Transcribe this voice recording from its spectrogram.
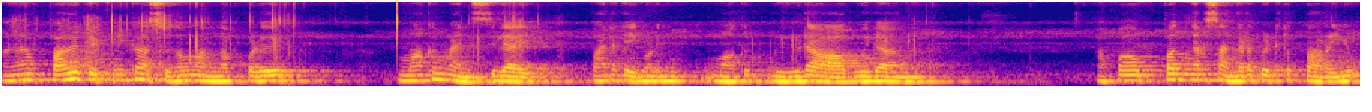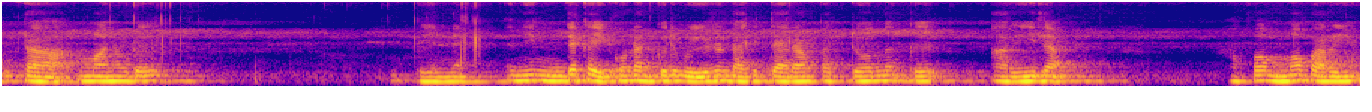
അങ്ങനെ ഉപ്പാക്ക് കിഡ്നിക്ക് അസുഖം വന്നപ്പോൾ ഉമ്മാക്ക് മനസ്സിലായി. ഉപ്പാന്റെ കൈ കൊണ്ട് ഉമ്മാക്ക് വീടാവൂല എന്ന്. അപ്പോൾ ഉപ്പ ഇങ്ങനെ സങ്കടപ്പെട്ടിട്ട് പറയൂട്ടാ ഉമ്മാനോട്. പിന്നെ ഇനി നിന്റെ കൈ കൊണ്ട് എനിക്കൊരു വീടുണ്ടാക്കി തരാൻ പറ്റുമോ എന്ന് അറിയില്ല. അപ്പോൾ അമ്മ പറയും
